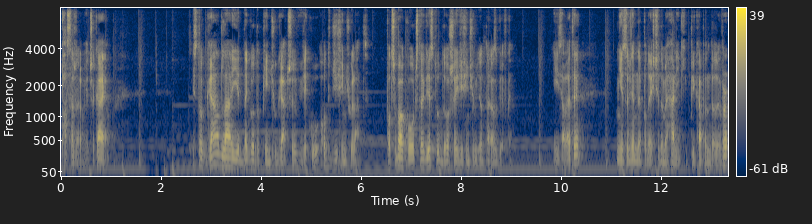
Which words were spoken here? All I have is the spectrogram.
Pasażerowie czekają. Jest to gra dla jednego do pięciu graczy w wieku od 10 lat. Potrzeba około 40 do 60 minut na rozgrywkę. Jej zalety? Niecodzienne podejście do mechaniki pick up and deliver,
